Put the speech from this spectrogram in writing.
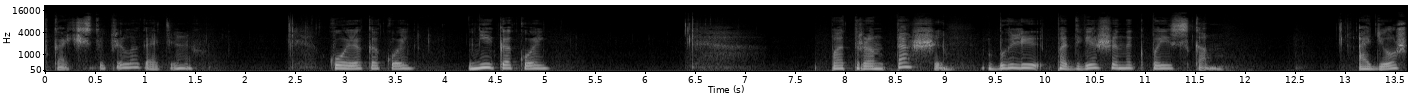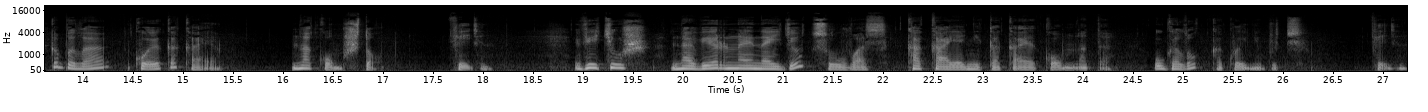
в качестве прилагательных кое-какой, никакой. Патронташи были подвешены к пояскам. Одежка была кое-какая. На ком что? Федин. Ведь уж, наверное, найдется у вас какая-никакая комната. Уголок какой-нибудь. Федин.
